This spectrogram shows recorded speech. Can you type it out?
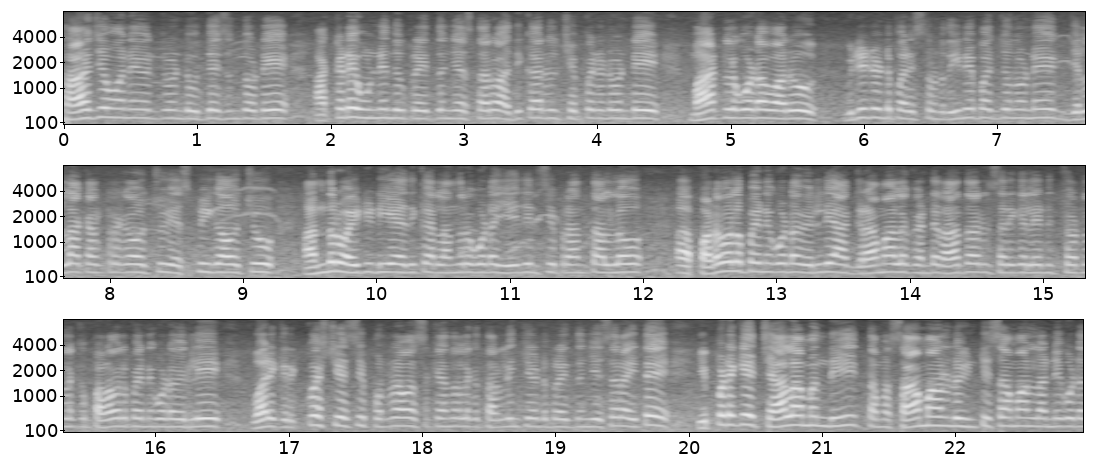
సహజం అనేటువంటి ఉద్దేశంతో అక్కడే ఉండేందుకు ప్రయత్నం చేస్తారు. అధికారులు చెప్పేటటువంటి మాటలు కూడా వారు వినేటువంటి పరిస్థితి ఉండదు. ఈ నేపథ్యంలోనే జిల్లా కలెక్టర్ కావచ్చు ఎస్పీ కావచ్చు అందరూ ఐటీడీఏ అధికారులు అందరూ కూడా ఏజెన్సీ ప్రాంతాల్లో ఆ పడవలపైన కూడా వెళ్ళి ఆ గ్రామాలకు అంటే రహదారులు సరిగా లేని చోట్లకు పడవలపైన కూడా వెళ్ళి వారికి రిక్వెస్ట్ చేసి పునరావాస కేంద్రాలకు తరలించే ప్రయత్నం చేశారు. అయితే ఇప్పటికే చాలామంది తమ సామాన్లు ఇంటి సామాన్లు అన్నీ కూడా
